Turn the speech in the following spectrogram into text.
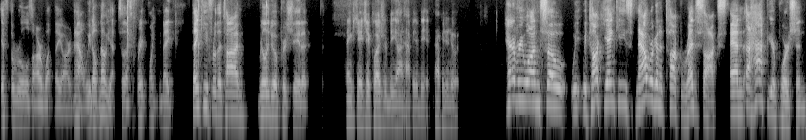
if the rules are what they are now. We don't know yet. So that's a great point you make. Thank you for the time. Really do appreciate it. Thanks, JJ. Pleasure to be on. Happy to be happy to do it. Hey everyone. So we, we talked Yankees. Now we're going to talk Red Sox and the happier portion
